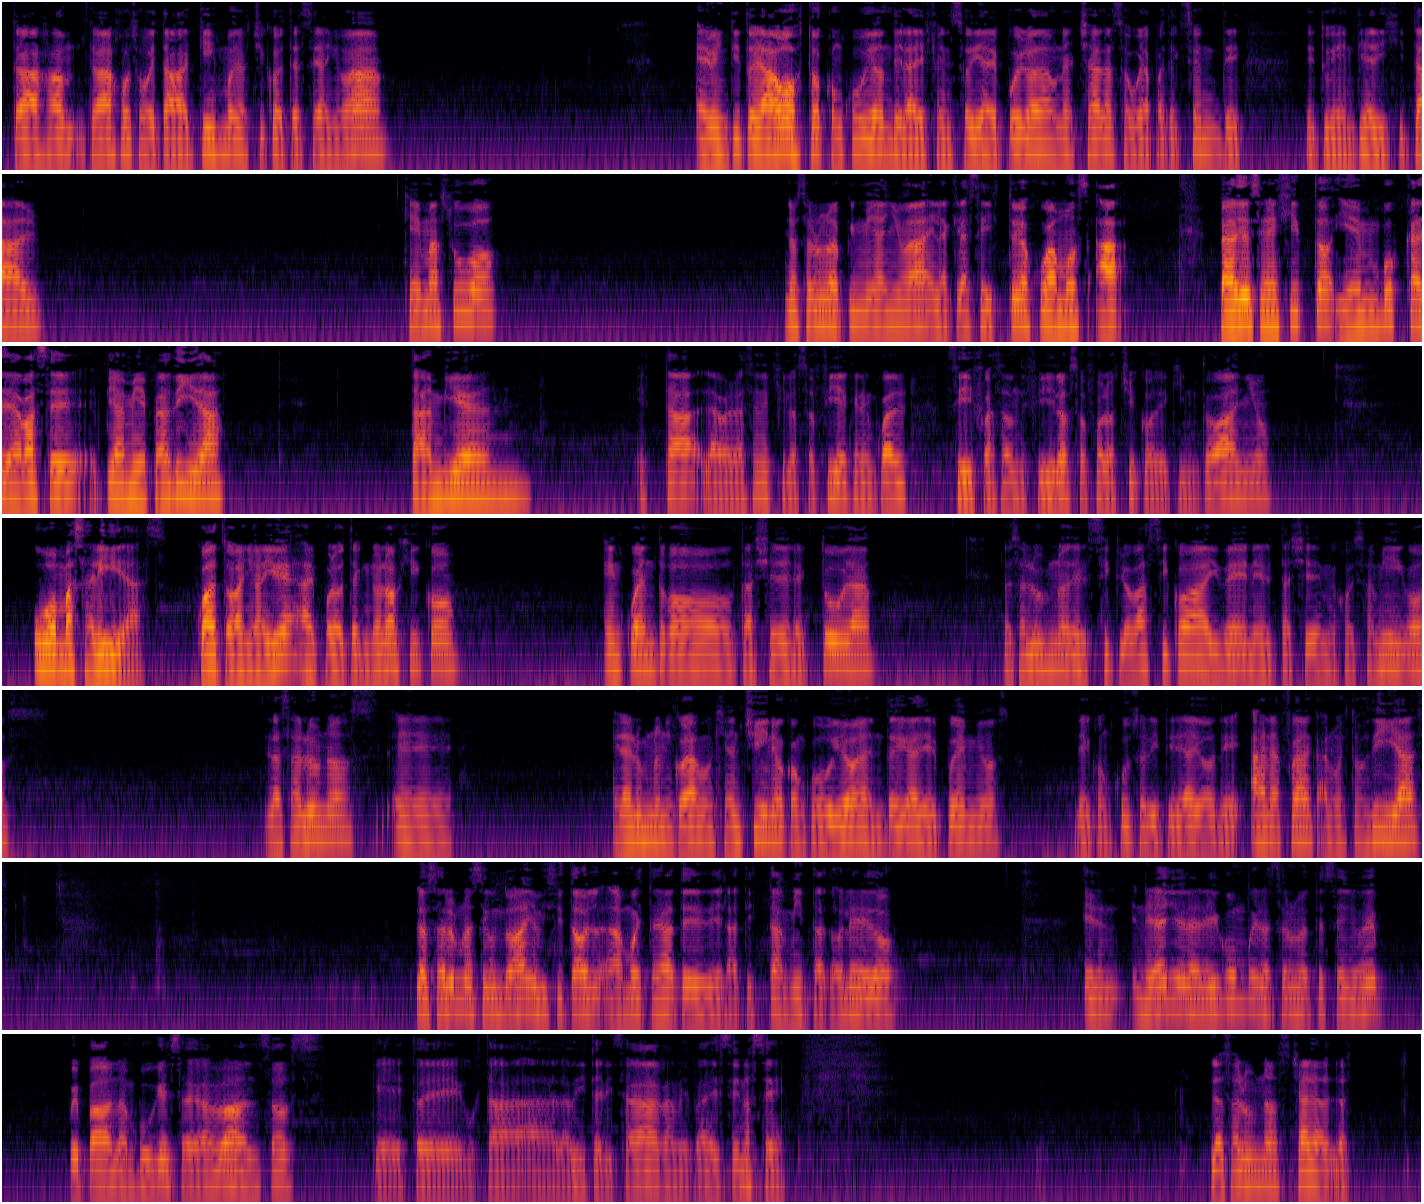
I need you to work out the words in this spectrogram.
trabajo sobre tabaquismo de los chicos de tercer año A, el 23 de agosto concluyeron de la Defensoría del Pueblo a dar una charla sobre la protección de, tu identidad digital. ¿Qué más hubo? Los alumnos del primer año A en la clase de historia jugamos a Perdidos en Egipto y en busca de la base pirámide perdida. También está la evaluación de filosofía, que en el cual se disfrazaron de filósofos los chicos de quinto año. Hubo más salidas cuatro años ahí al polo tecnológico, encuentro taller de lectura, los alumnos del ciclo básico A y B en el taller de mejores amigos, los alumnos, eh, el alumno Nicolás Mongianchino concurrió a la entrega de premios del concurso literario de Ana Frank a nuestros días. Los alumnos de segundo año visitaron la muestra de arte del artista Mita Toledo. En, el año de la legumbre, los alumnos de tercer B preparaban hamburguesa de garbanzos, que esto le gusta a la audita Gaga, me parece, no sé. Los alumnos, ya los,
